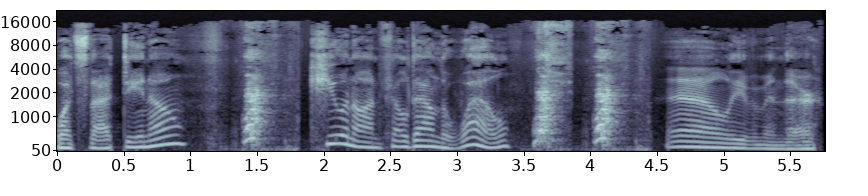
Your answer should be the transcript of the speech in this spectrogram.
What's that, Dino? QAnon fell down the well. Eh, I'll leave him in there.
